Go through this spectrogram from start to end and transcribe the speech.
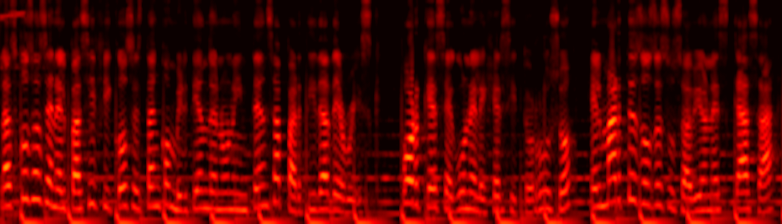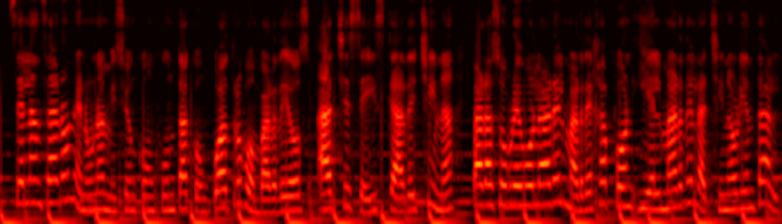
Las cosas en el Pacífico se están convirtiendo en una intensa partida de Risk, porque según el ejército ruso, el martes dos de sus aviones caza se lanzaron en una misión conjunta con cuatro bombardeos H-6K de China para sobrevolar el mar de Japón y el mar de la China Oriental.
